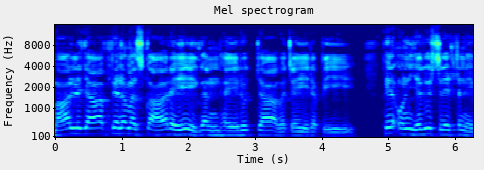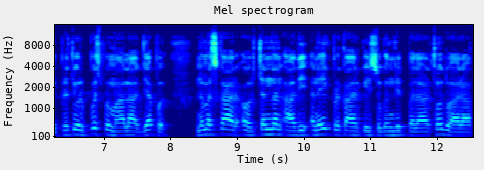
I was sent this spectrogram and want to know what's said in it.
माल्यजाप्य नमस्कार गंधैरुच्चावचरपी फिर उन यदुश्रेष्ठ ने प्रचुर पुष्पमाला, जप, नमस्कार और चंदन आदि अनेक प्रकार के सुगंधित पदार्थों द्वारा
